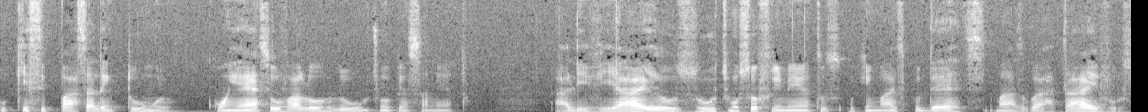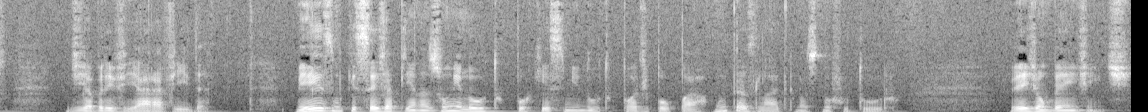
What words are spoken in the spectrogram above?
o que se passa além túmulo, conhece o valor do último pensamento. Aliviai os últimos sofrimentos, o que mais puderdes, mas guardai-vos de abreviar a vida. Mesmo que seja apenas um minuto, porque esse minuto pode poupar muitas lágrimas no futuro. Vejam bem, gente,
